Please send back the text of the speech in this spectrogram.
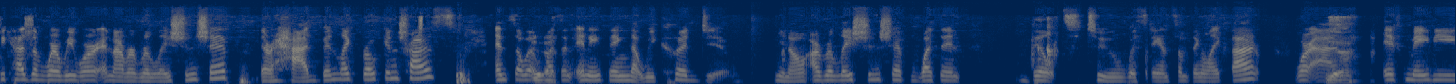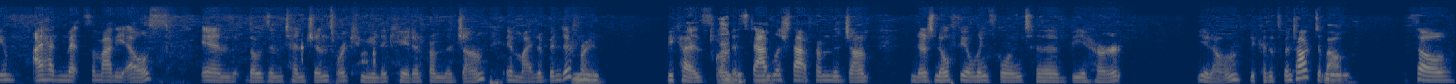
because of where we were in our relationship, there had been like broken trust. And so it Yeah. wasn't anything that we could do. You know, our relationship wasn't built to withstand something like that. Whereas Yeah. if maybe I had met somebody else and those intentions were communicated from the jump, it might have been different mm. because I we've established that from the jump. There's no feelings going to be hurt, you know, because it's been talked mm. about. So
